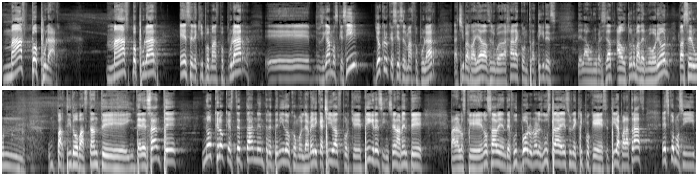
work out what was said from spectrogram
más popular más popular, es el equipo más popular. Eh, pues digamos que sí, yo creo que sí es el más popular. Las Chivas Rayadas del Guadalajara contra Tigres de la Universidad Autónoma de Nuevo León. Va a ser un, un partido bastante interesante. No creo que esté tan entretenido como el de América Chivas, porque Tigres, sinceramente, para los que no saben de fútbol o no les gusta, es un equipo que se tira para atrás. Es como si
